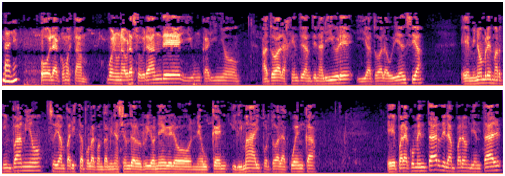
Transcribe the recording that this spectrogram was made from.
Dale. Hola, ¿cómo están? Bueno, un abrazo grande y un cariño a toda la gente de Antena Libre y a toda la audiencia. Eh, mi nombre es Martín Pamio, soy amparista por la contaminación del río Negro, Neuquén y Limay, por toda la cuenca. Eh, para comentar del amparo ambiental,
